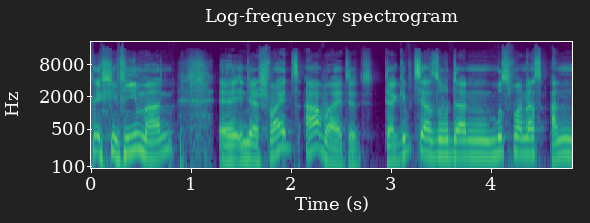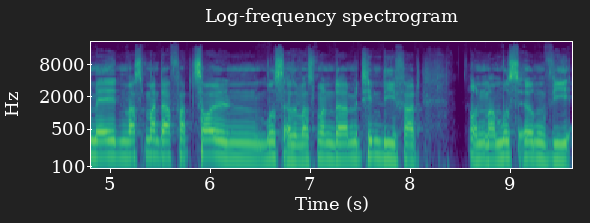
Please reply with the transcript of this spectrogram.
wie man äh, in der Schweiz arbeitet. Da gibt es ja so, dann muss man das anmelden, was man da verzollen muss, also was man da mit hinliefert. Und man muss irgendwie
